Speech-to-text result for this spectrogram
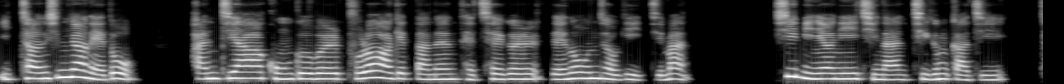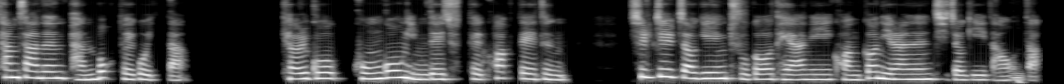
2010년에도 반지하 공급을 불허하겠다는 대책을 내놓은 적이 있지만 12년이 지난 지금까지 참사는 반복되고 있다. 결국 공공임대주택 확대 등 실질적인 주거 대안이 관건이라는 지적이 나온다.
